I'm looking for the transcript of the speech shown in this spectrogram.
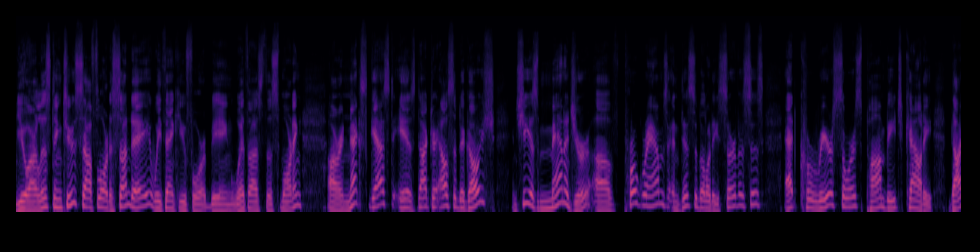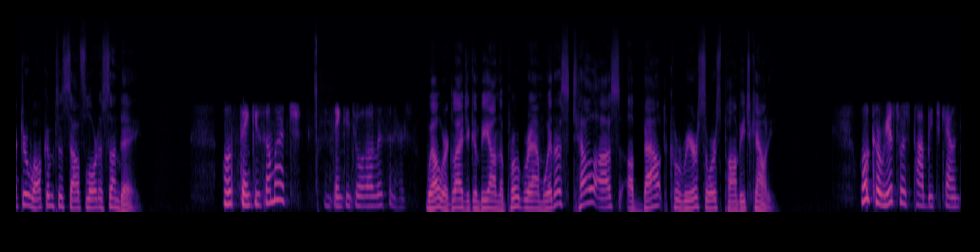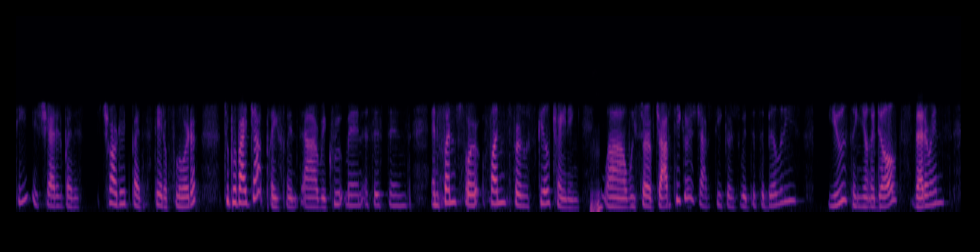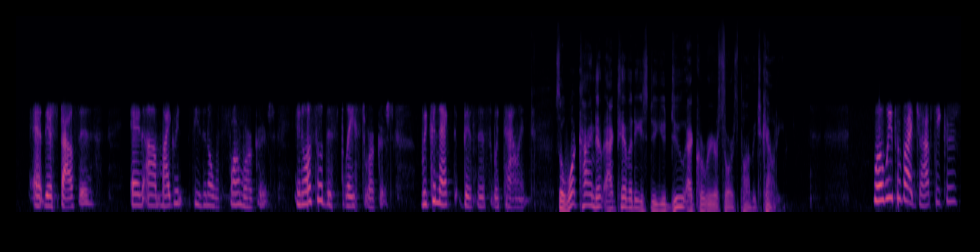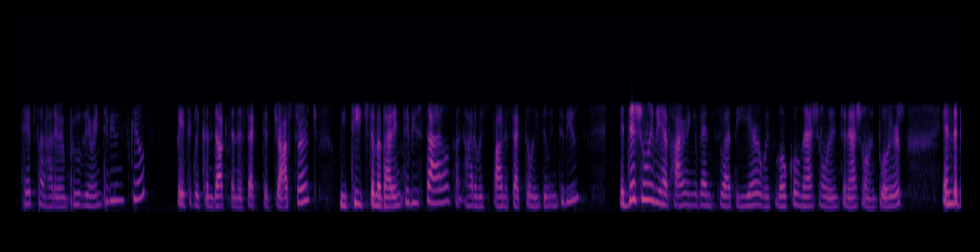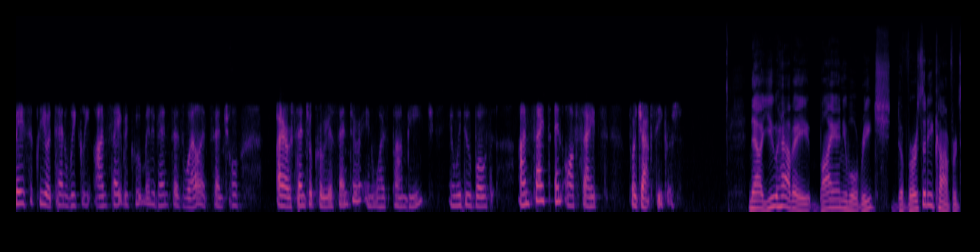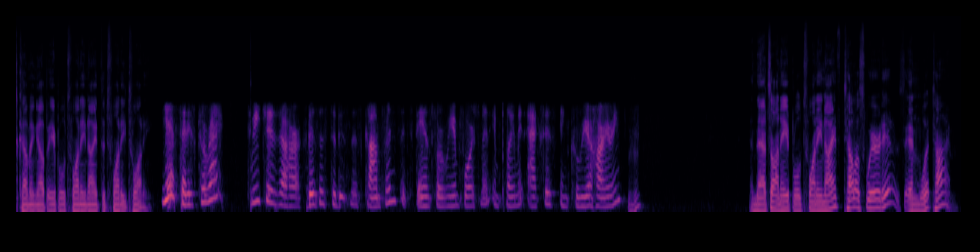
You are listening to South Florida Sunday. We thank you for being with us this morning. Our next guest is Dr. Elsa DeGosh, and she is manager of programs and disability services at Career Source Palm Beach County. Doctor, welcome to South Florida Sunday. Well, thank you so much, and thank you to all our listeners. Well, we're glad you can be on the program with us. Tell us about Career Source Palm Beach County. Well, Career Source Palm Beach County is chartered by the chartered by the state of Florida to provide job placement, uh, recruitment assistance, and funds for funds for skill training. Mm-hmm. Uh, we serve job seekers, job seekers with disabilities, youth and young adults, veterans, and their spouses, and uh, migrant seasonal farm workers, and also displaced workers. We connect business with talent. So, what kind of activities do you do at Career Source Palm Beach County? Well, we provide job seekers tips on how to improve their interviewing skills basically conduct an effective job search. We teach them about interview styles and how to respond effectively to interviews. Additionally, we have hiring events throughout the year with local, national, and international employers, and they basically attend weekly on-site recruitment events as well at Central, our Central Career Center in West Palm Beach, and we do both on-sites and off-sites for job seekers. Now, you have a biannual Reach Diversity Conference coming up April 29th to 2020. Yes, that is correct. REACH is our business to business conference. It stands for Reinforcement, Employment Access, and Career Hiring. Mm-hmm. And that's on April 29th. Tell us where it is and what time.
